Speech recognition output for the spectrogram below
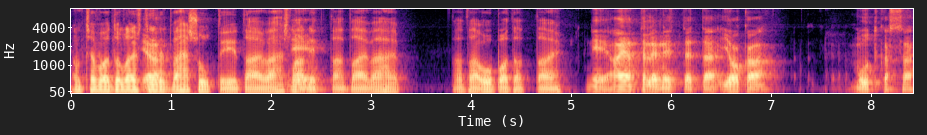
mutta se voi tulla just Ja- siitä, että vähän sutii tai vähän sladittaa tai vähän tota, upota tai... Niin, ajattele nyt, että joka mutkassa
